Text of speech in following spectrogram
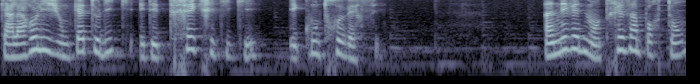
car la religion catholique était très critiquée et controversée. Un événement très important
